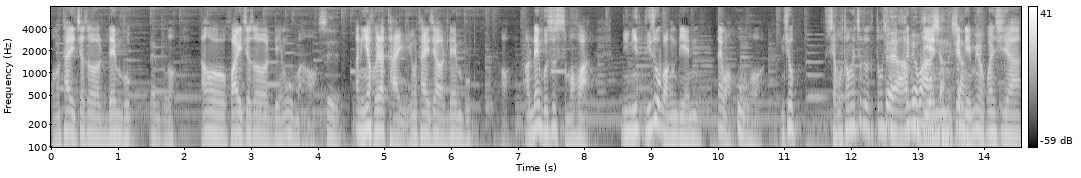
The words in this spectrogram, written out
我们台语叫做莲雾莲雾哦，然后华语叫做莲雾嘛哈，是。那你要回到台语，因为台语叫莲雾哦，啊莲雾是什么话？你你你如果往莲再往雾哦，你就。想不通，这个东西跟莲跟莲没有关系啊。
